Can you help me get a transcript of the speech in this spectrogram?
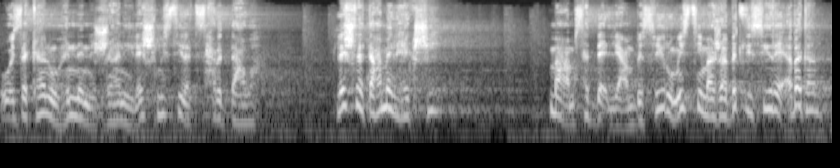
وإذا كانوا هن الجاني ليش ميستي لتسحب الدعوة؟ ليش لتعمل هيك شي؟ ما عم صدق اللي عم بيصير وميستي ما جابت لي سيرة أبداً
